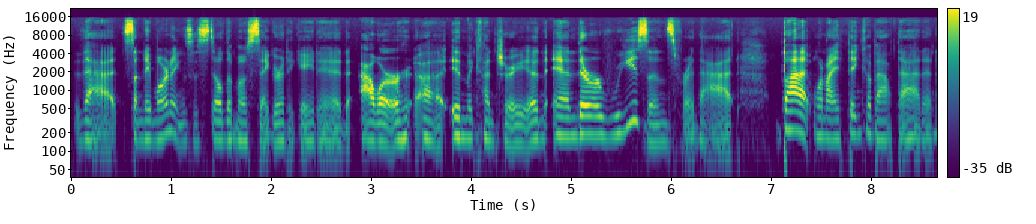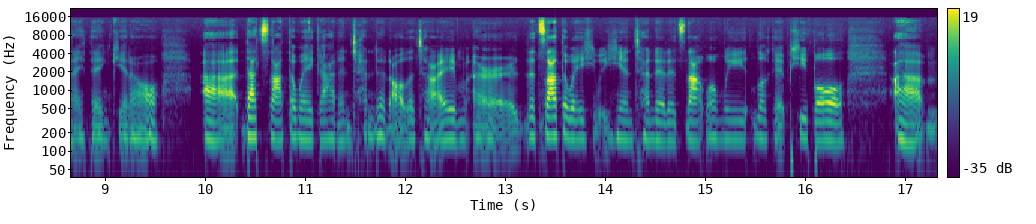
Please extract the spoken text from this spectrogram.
that Sunday mornings is still the most segregated hour uh, in the country. And, and there are reasons for that. But when I think about that and I think, you know, uh, that's not the way God intended all the time, or that's not the way He, he intended. It's not when we look at people um,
